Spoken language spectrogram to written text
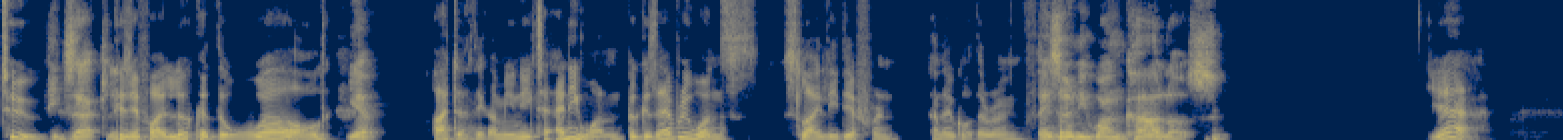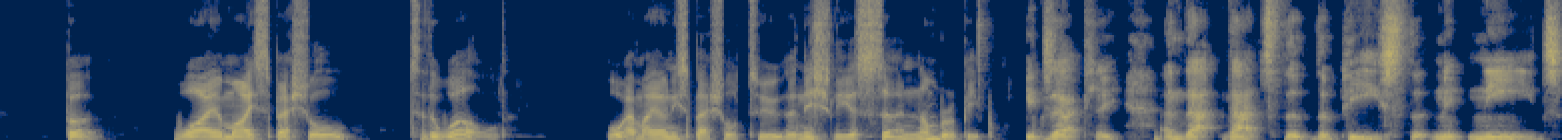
to. Exactly. Because if I look at the world, yep. I don't think I'm unique to anyone because everyone's slightly different and they've got their own thing. There's only one Carlos. Yeah. But why am I special to the world? Or am I only special to initially a certain number of people? Exactly, and that that's the the piece that needs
